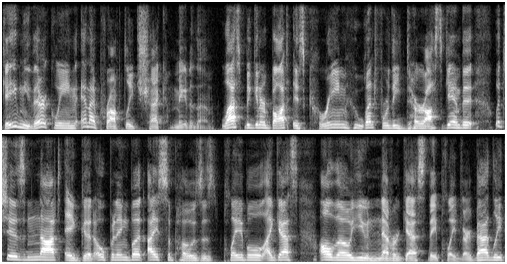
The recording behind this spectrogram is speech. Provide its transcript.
gave me their queen, and I promptly checkmated them. Last beginner bot is Kareem, who went for the Duras Gambit, which is not a good opening, but I suppose is playable, I guess, although you never guess they played very badly,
